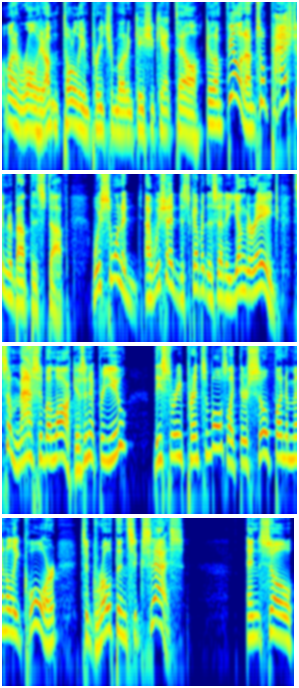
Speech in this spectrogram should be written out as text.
I'm on a roll here. I'm totally in preacher mode in case you can't tell, because I'm feeling. I'm so passionate about this stuff. Wish someone had, I wish I had discovered this at a younger age. It's a massive unlock, isn't it for you? These three principles, like they're so fundamentally core to growth and success. And so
